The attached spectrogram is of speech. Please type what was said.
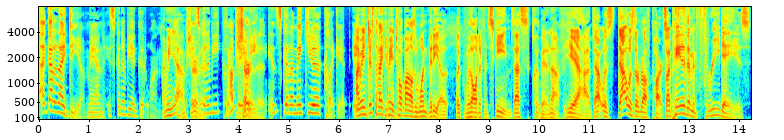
I got an idea, man. It's gonna be a good one. I mean, yeah, I'm sure it's of gonna be clickbaity. I'm sure of it. It's gonna make you click it. I mean, just the fact you painted 12 miles in one video, like with all different schemes, that's clickbait enough. Yeah, that was that was the rough part. So I painted them in three days,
